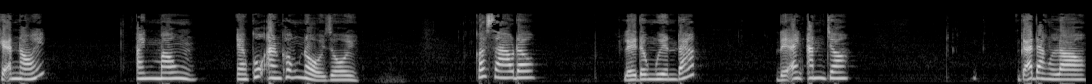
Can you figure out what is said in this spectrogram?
khẽ nói, anh mong em cũng ăn không nổi rồi. Có sao đâu. Lê đông nguyên đáp, để anh ăn cho. Gã đang lo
